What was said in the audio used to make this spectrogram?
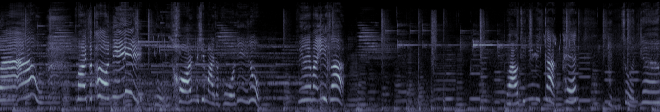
ว้าวไม้ตะโพนี่ อยู่ในคอนไม่ใช่ไม้ตะโพนี่ลูก มีอะไรมาอีกอะว้าวที่นี่มีกากเพชรหินสวยงาม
